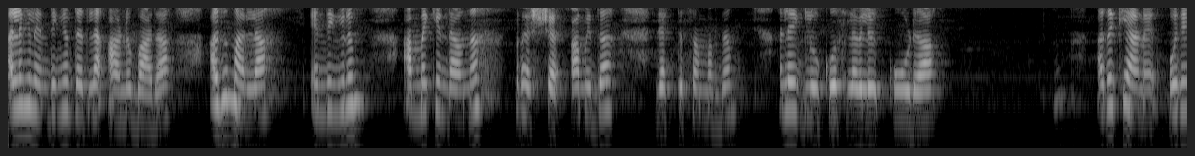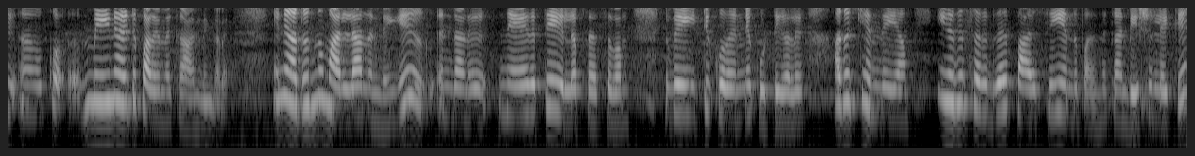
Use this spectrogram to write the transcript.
അല്ലെങ്കിൽ എന്തെങ്കിലും തരത്തിലുള്ള അണുബാധ അതുമല്ല എന്തെങ്കിലും അമ്മയ്ക്കുണ്ടാവുന്ന പ്രഷർ അമിത രക്തസമ്മർദ്ദം അല്ലെങ്കിൽ ഗ്ലൂക്കോസ് ലെവൽ കൂടുക അതൊക്കെയാണ് ഒരു മെയിനായിട്ട് പറയുന്ന കാരണങ്ങൾ ഇനി അതൊന്നും അല്ല എന്നുണ്ടെങ്കിൽ എന്താണ് നേരത്തെയുള്ള പ്രസവം വെയിറ്റ് കുറഞ്ഞ കുട്ടികൾ അതൊക്കെ എന്ത് ചെയ്യാം? ഈ ഒരു സെറിബ്രൽ പാൾസി എന്ന് പറയുന്ന കണ്ടീഷനിലേക്ക്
